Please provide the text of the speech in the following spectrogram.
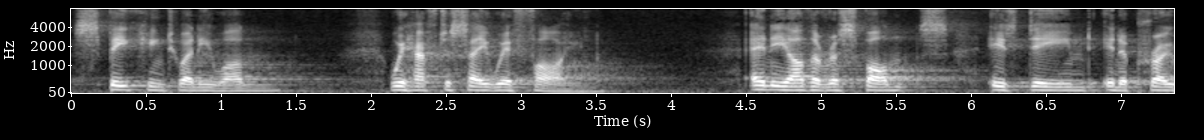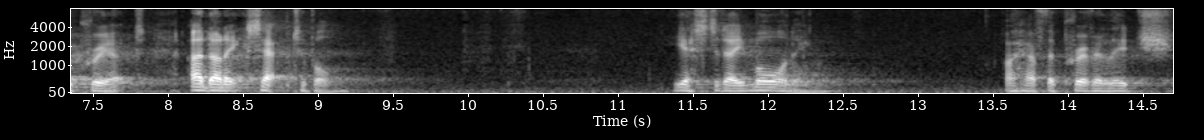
speaking to anyone, we have to say we're fine. Any other response is deemed inappropriate and unacceptable. Yesterday morning, I have the privilege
